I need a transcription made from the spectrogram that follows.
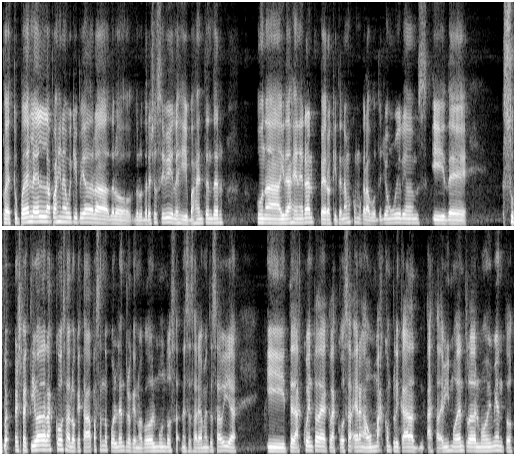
pues tú puedes leer la página de Wikipedia de, de, los derechos civiles y vas a entender una idea general, pero aquí tenemos como que la voz de John Williams y de su perspectiva de las cosas, lo que estaba pasando por dentro, que no todo el mundo necesariamente sabía, y te das cuenta de que las cosas eran aún más complicadas hasta de mismo dentro del movimiento,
